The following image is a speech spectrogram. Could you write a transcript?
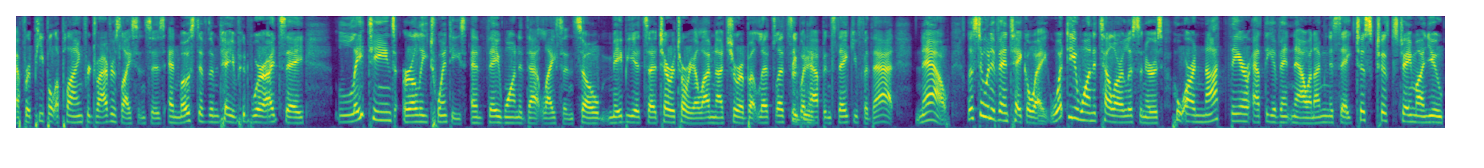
uh, for people applying for driver's licenses. And most of them, David, were, I'd say, late teens, early 20s, and they wanted that license. So maybe it's a territorial. I'm not sure, but let's let's see what happens. Thank you for that. Now, let's do an event takeaway. What do you want to tell our listeners who are not there at the event now? And I'm going to say, tisk tisk, shame on you.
